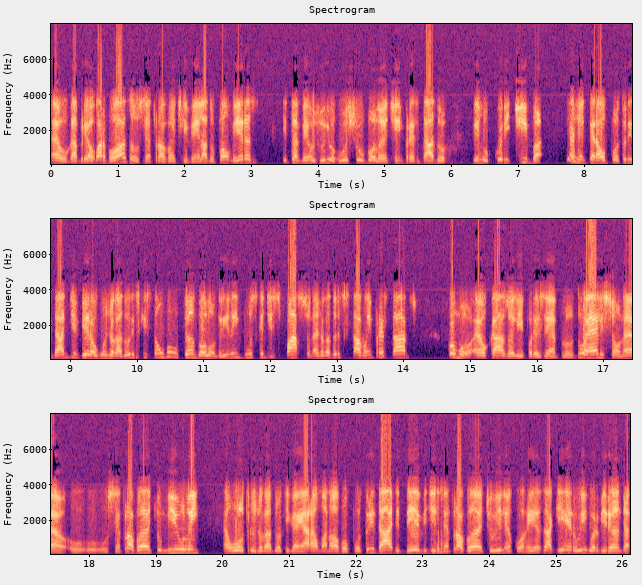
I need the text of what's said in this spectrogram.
Né, o Gabriel Barbosa, o centroavante que vem lá do Palmeiras, e também o Júlio Ruxo, o volante emprestado pelo Curitiba e a gente terá a oportunidade de ver alguns jogadores que estão voltando ao Londrina em busca de espaço, né? Jogadores que estavam emprestados, como é o caso ali, por exemplo, do Ellison, né? O, o, o centroavante, o Milen, é um outro jogador que ganhará uma nova oportunidade, David, centroavante, o William Correia, zagueiro, o Igor Miranda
